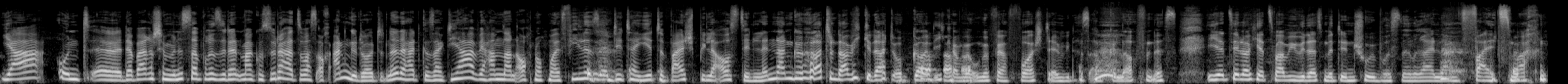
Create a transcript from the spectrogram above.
Ja, und äh, der bayerische Ministerpräsident Markus Söder hat sowas auch angedeutet. Ne? Der hat gesagt, ja, wir haben dann auch noch mal viele sehr detaillierte Beispiele aus den Ländern gehört. Und da habe ich gedacht, oh Gott, ich kann mir ungefähr vorstellen, wie das abgelaufen ist. Ich erzähle euch jetzt mal, wie wir das mit den Schulbussen in Rheinland-Pfalz machen.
